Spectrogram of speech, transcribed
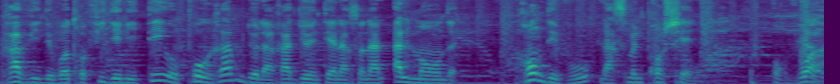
ravi de votre fidélité au programme de la radio internationale allemande. Rendez-vous la semaine prochaine. Au revoir.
